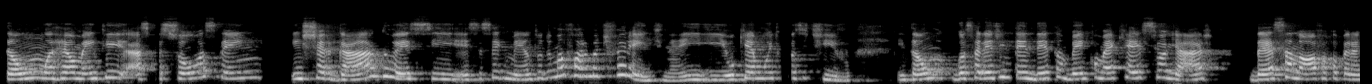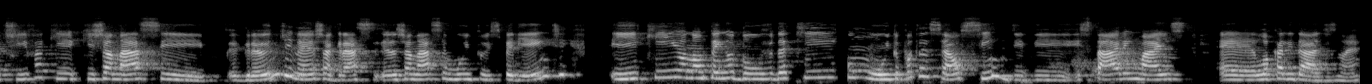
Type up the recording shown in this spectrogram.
Então, realmente, as pessoas têm enxergado esse, esse segmento de uma forma diferente, né? E, e, o que é muito positivo. Então, gostaria de entender também como é que é esse olhar dessa nova cooperativa que, que já nasce grande, né? Já, já nasce muito experiente e que eu não tenho dúvida que com muito potencial, sim, de, de estar em mais é, localidades, não é?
